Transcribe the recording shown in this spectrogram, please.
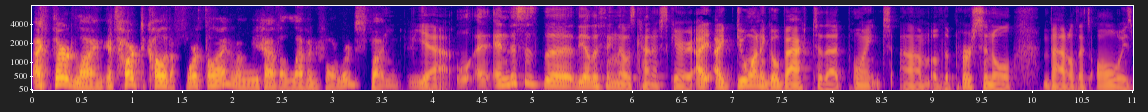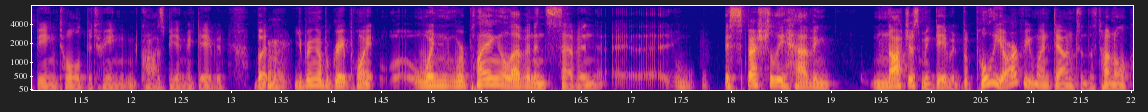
a third line. It's hard to call it a fourth line when we have eleven forwards, but yeah. Well, and this is the the other thing that was kind of scary. I, I do want to go back to that point um, of the personal battle that's always being told between Crosby and McDavid. But mm-hmm. you bring up a great point. When we're playing eleven and seven, uh, especially having not just McDavid, but Puljujarvi went down to the tunnel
